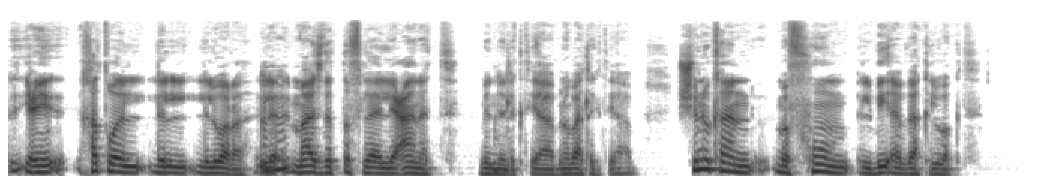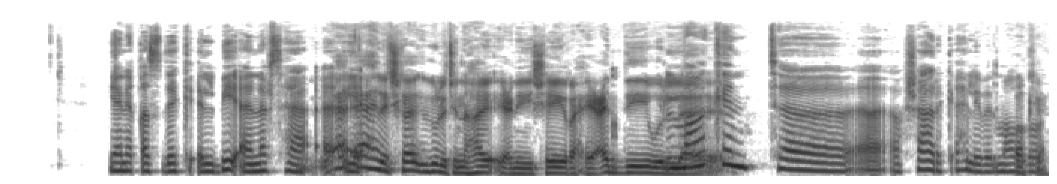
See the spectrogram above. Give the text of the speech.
يعني خطوة لل- للوراء. ماجد الطفلة اللي عانت من الاكتئاب نوبات الاكتئاب شنو كان مفهوم البيئة بذاك الوقت؟ يعني قصدك البيئة نفسها أهلك يقول لك إن هاي يعني شيء راح يعدي ولا ما كنت أشارك أهلي بالموضوع. أوكي.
